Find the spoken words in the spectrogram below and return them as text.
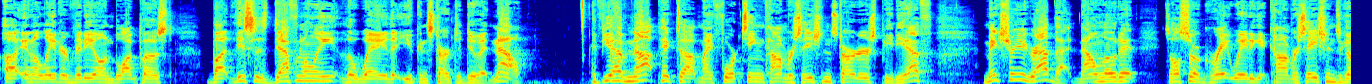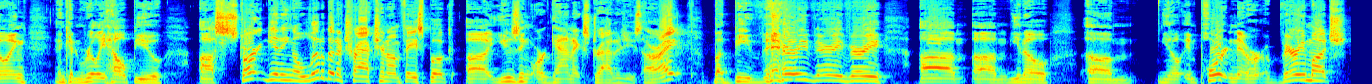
uh, in a later video and blog post, but this is definitely the way that you can start to do it. Now, if you have not picked up my 14 conversation starters PDF, make sure you grab that, download it. It's also a great way to get conversations going and can really help you uh, start getting a little bit of traction on Facebook uh, using organic strategies. All right, but be very, very, very um, um, you know, um, you know, important or very much.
